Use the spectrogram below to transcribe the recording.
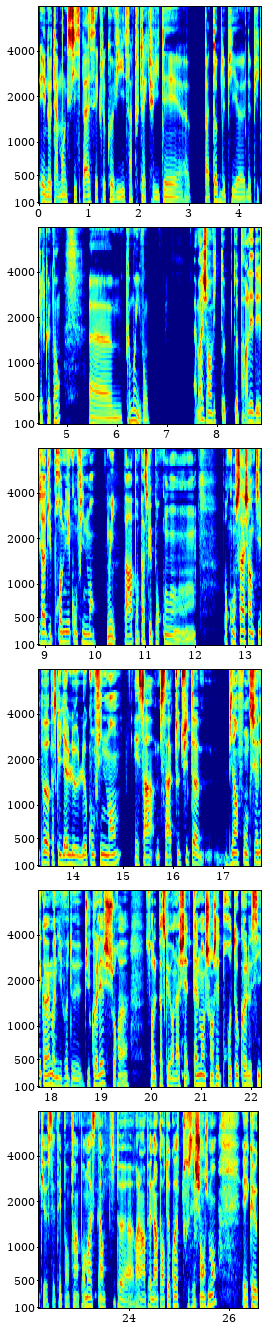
Et notamment avec ce qui se passe avec le Covid, enfin toute l'actualité euh, pas top depuis euh, depuis quelques temps. comment ils vont? Moi, j'ai envie de te, parler déjà du premier confinement. Oui. Par rapport parce que pour qu'on pour qu'on sache un petit peu, parce qu'il y a eu le confinement, et ça, ça a tout de suite euh, bien fonctionné quand même au niveau du collège sur, euh, parce qu'on a tellement changé de protocole aussi que c'était, pour moi c'était un petit peu, euh, voilà, un peu n'importe quoi tous ces changements. Et que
